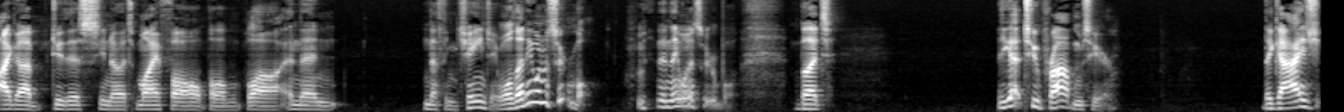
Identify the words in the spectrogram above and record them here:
I got to do this. You know, it's my fault. Blah blah blah. And then nothing changing. Well, then they won a Super Bowl. then they won a Super Bowl. But you got two problems here. The guys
